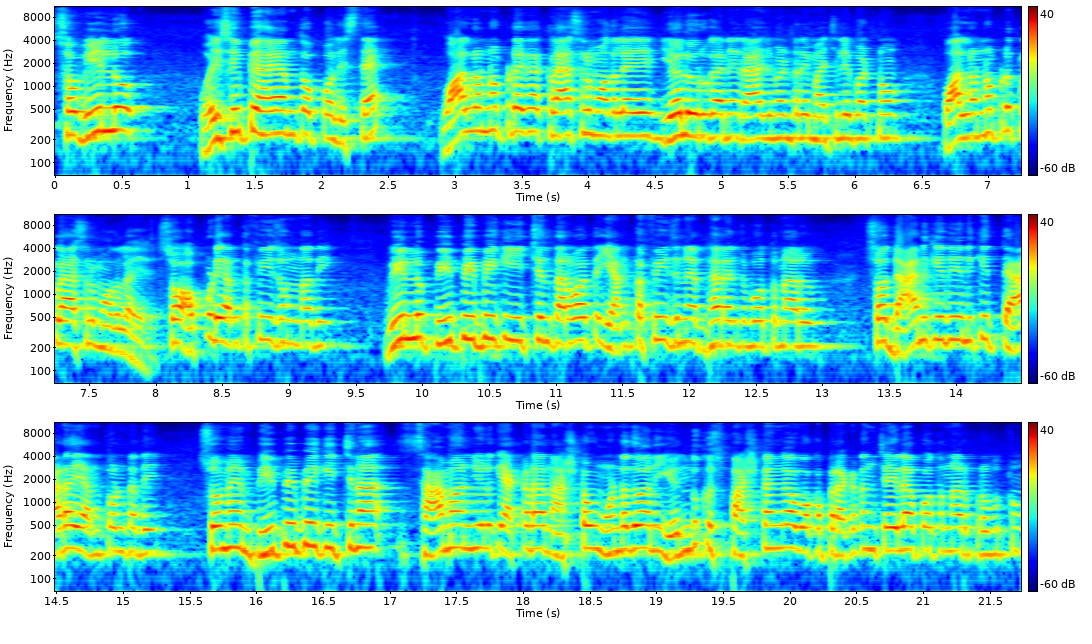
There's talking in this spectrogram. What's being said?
సో వీళ్ళు వైసీపీ హయాంతో పోలిస్తే వాళ్ళు ఉన్నప్పుడేగా క్లాసులు మొదలయ్యాయి. ఏలూరు కానీ రాజమండ్రి మచిలీపట్నం వాళ్ళు ఉన్నప్పుడు క్లాసులు మొదలయ్యాయి. సో అప్పుడు ఎంత ఫీజు ఉన్నది? వీళ్ళు పీపీపీకి ఇచ్చిన తర్వాత ఎంత ఫీజు నిర్ధారించబోతున్నారు? సో దానికి దీనికి తేడా ఎంత ఉంటుంది సో మేము పీపీపీకి ఇచ్చిన సామాన్యులకి ఎక్కడా నష్టం ఉండదు అని ఎందుకు స్పష్టంగా ఒక ప్రకటన చేయలేకపోతున్నారు ప్రభుత్వం?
